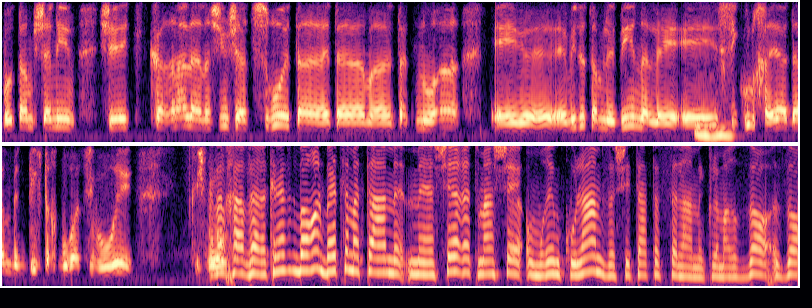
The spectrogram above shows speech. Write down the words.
באותם, שנים, שקרא לאנשים שעצרו את, התנועה, העמיד אותם לדין על אה, סיכול חיי אדם בנתיב תחבורה ציבורי. אבל חבר הכנסת בוארון, בעצם אתה מאשר את מה שאומרים כולם, זה שיטת הסלאמי. כלומר, זו, זו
